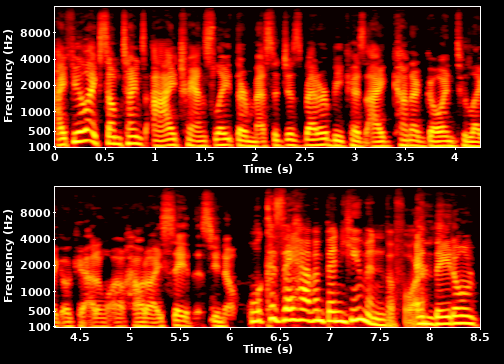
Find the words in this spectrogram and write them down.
I feel like sometimes I translate their messages better because I kind of go into like, okay, I don't know how do I say this, you know? Well, because they haven't been human before, and they don't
